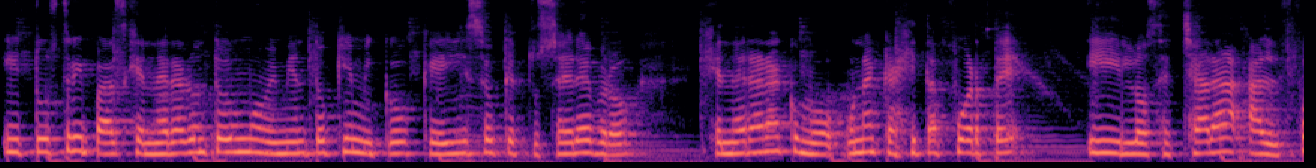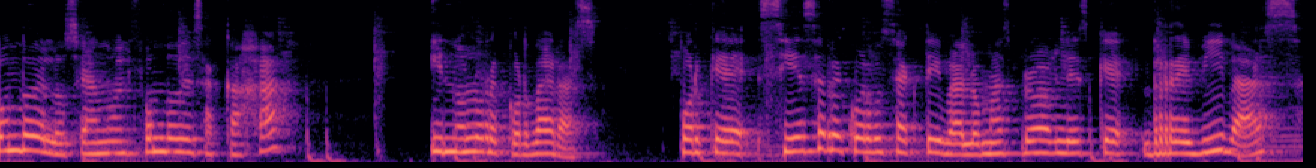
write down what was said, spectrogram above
y tus tripas generaron todo un movimiento químico que hizo que tu cerebro generara como una cajita fuerte y los echara al fondo del océano, al fondo de esa caja y no lo recordaras. Porque si ese recuerdo se activa, lo más probable es que revivas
